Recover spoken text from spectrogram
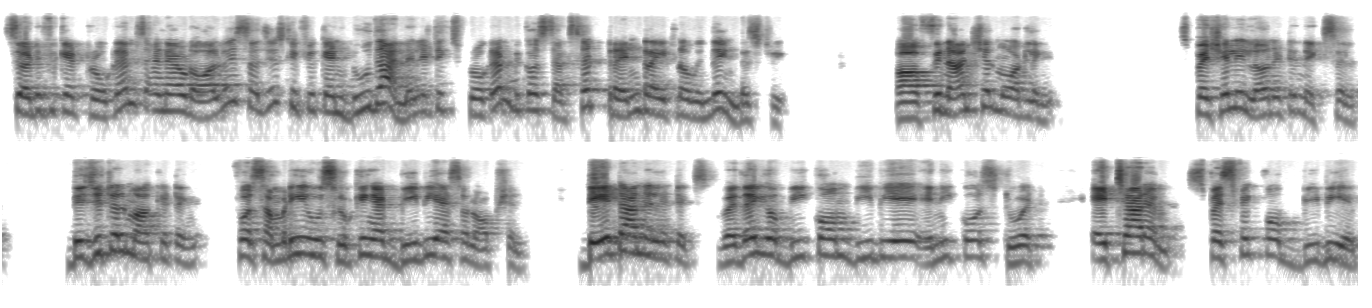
certificate programs. And I would always suggest if you can do the analytics program because that's the trend right now in the industry. Uh, financial modeling, especially learn it in Excel. Digital marketing for somebody who's looking at BBA as an option. Data analytics, whether you're BCom, BBA, any course, do it. HRM, specific for BBA.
